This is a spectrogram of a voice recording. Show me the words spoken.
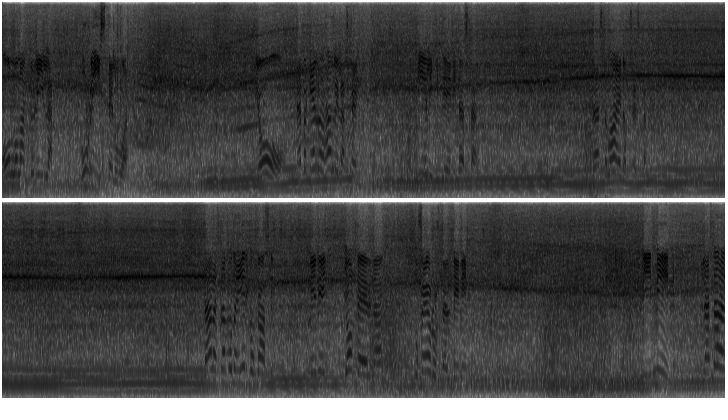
Ollolan kylillä puristelua. Joo, minäpä kerron Hallilasten mielipiteeni tästä, tästä laitoksesta. Täällä sitä muuten Irkun kanssa, niin, niin John Deerina, kun seurusteltiin, niin, niin, niin kyllä sitä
